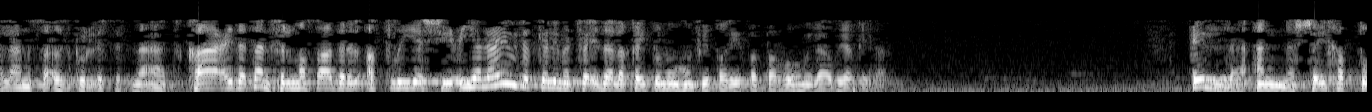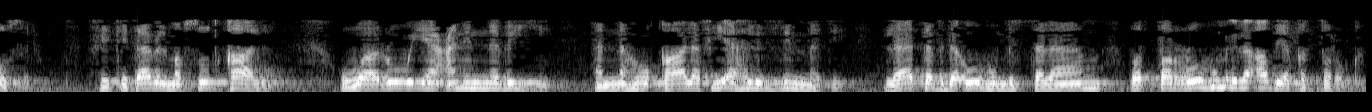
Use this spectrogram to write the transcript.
الآن سأذكر الاستثناءات قاعدة في المصادر الأصلية الشيعية لا يوجد كلمة فإذا لقيتموهم في طريق فاضطروهم إلى أضيقها. إلا أن الشيخ الطوسي في كتاب المبسوط قال وروي عن النبي أنه قال في أهل الذمة لا تبدأوهم بالسلام واضطروهم إلى أضيق الطرق.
